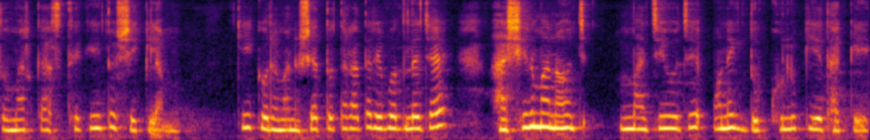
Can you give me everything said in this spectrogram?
তোমার কাছ থেকেই তো শিখলাম। কী করে মানুষ এত তাড়াতাড়ি বদলে যায়? হাসির মানুষ মাঝেও যে অনেক দুঃখ লুকিয়ে থাকে।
